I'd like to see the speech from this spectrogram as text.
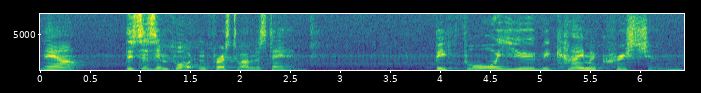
Now, this is important for us to understand. Before you became a Christian,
